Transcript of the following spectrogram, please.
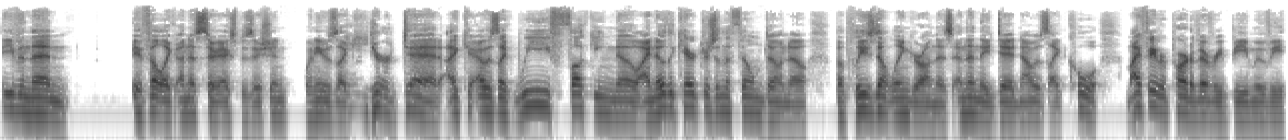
even then. It felt like unnecessary exposition when he was like, "You're dead." I I was like, "We fucking know. I know the characters in the film don't know, but please don't linger on this." And then they did, and I was like, "Cool." My favorite part of every B movie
